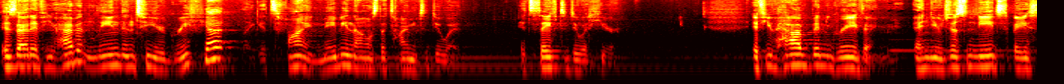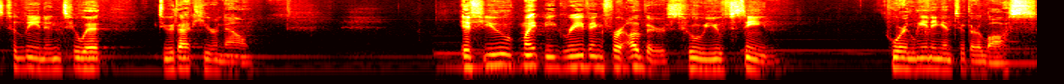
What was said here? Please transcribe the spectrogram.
is that if you haven't leaned into your grief yet, like it's fine. Maybe now is the time to do it. It's safe to do it here. If you have been grieving and you just need space to lean into it, do that here now. If you might be grieving for others who you've seen who are leaning into their loss,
